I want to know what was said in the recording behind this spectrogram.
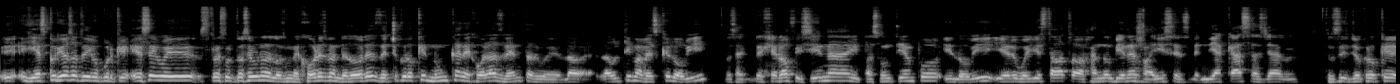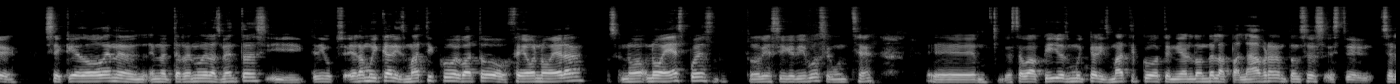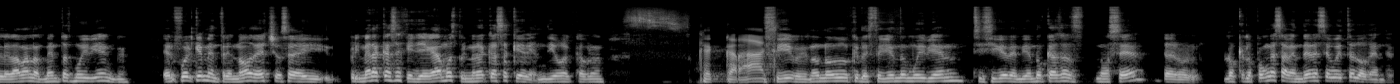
Y, y es curioso, te digo, porque ese güey resultó ser uno de los mejores vendedores. De hecho, creo que nunca dejó las ventas, güey. La, la última vez que lo vi, o sea, dejé la oficina y pasó un tiempo y lo vi y el güey estaba trabajando en bienes raíces, vendía casas ya, güey. Entonces yo creo que se quedó en el, en el terreno de las ventas y te digo, pues, era muy carismático, el vato feo no era, o sea, no, no es, pues, todavía sigue vivo, según sé. Eh, estaba pillo, es muy carismático, tenía el don de la palabra, entonces este, se le daban las ventas muy bien. Él fue el que me entrenó, de hecho, o sea, y primera casa que llegamos, primera casa que vendió el cabrón. Qué carajo. Sí, güey, no, no dudo que le esté yendo muy bien. Si sigue vendiendo casas, no sé, pero lo que lo pongas a vender, ese güey te lo vende.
